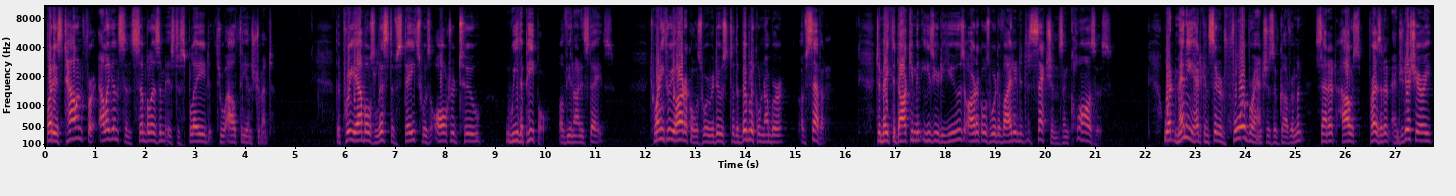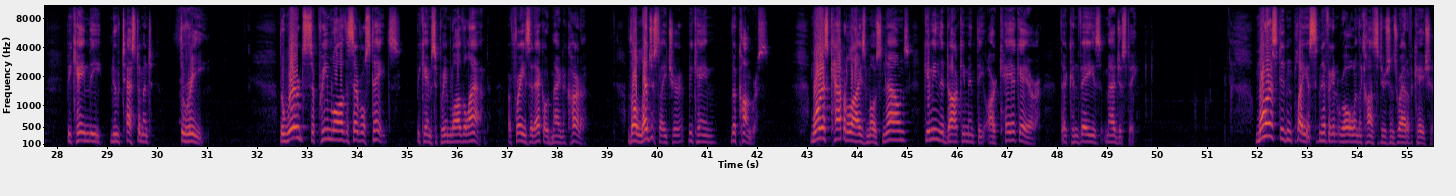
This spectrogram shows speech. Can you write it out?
But his talent for elegance and symbolism is displayed throughout the instrument. The preamble's list of states was altered to We the People of the United States. 23 articles were reduced to the biblical number of seven. To make the document easier to use, articles were divided into sections and clauses. What many had considered four branches of government Senate, House, President, and Judiciary became the New Testament three. The words supreme law of the several states became supreme law of the land, a phrase that echoed Magna Carta. The legislature became the Congress. Morris capitalized most nouns, giving the document the archaic air that conveys majesty. Morris didn't play a significant role in the Constitution's ratification.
